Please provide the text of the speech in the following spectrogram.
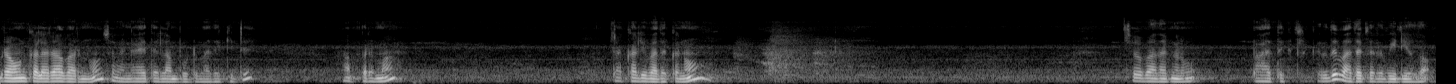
ப்ரௌன் கலராக வரணும். ஸோ வெங்காயத்தை எல்லாம் போட்டு வதக்கிட்டு அப்புறமா தக்காளி வதக்கணும். ஸோ வதங்கணும். பார்த்துக்கிட்டு இருக்கிறது வதக்கிற வீடியோ தான்.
